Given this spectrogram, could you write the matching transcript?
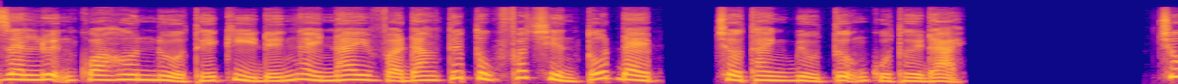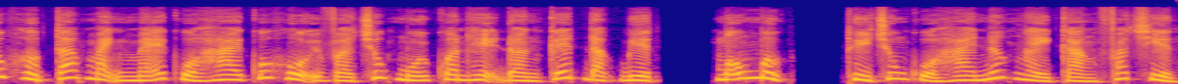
rèn luyện qua hơn nửa thế kỷ đến ngày nay và đang tiếp tục phát triển tốt đẹp, trở thành biểu tượng của thời đại. Chúc hợp tác mạnh mẽ của hai quốc hội và chúc mối quan hệ đoàn kết đặc biệt, mẫu mực, thủy chung của hai nước ngày càng phát triển,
